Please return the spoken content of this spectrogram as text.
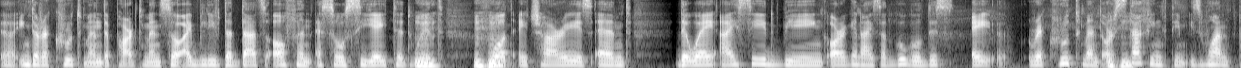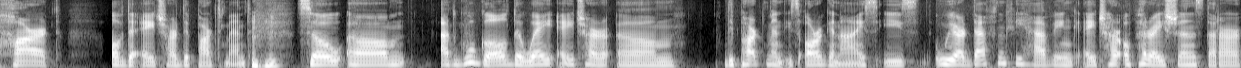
uh, in the recruitment department. So I believe that that's often associated mm. with mm-hmm. what HR is. And the way I see it being organized at Google, this a recruitment or mm-hmm. staffing team is one part of the HR department. Mm-hmm. So um, at Google, the way HR um, department is organized is we are definitely having HR operations that are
